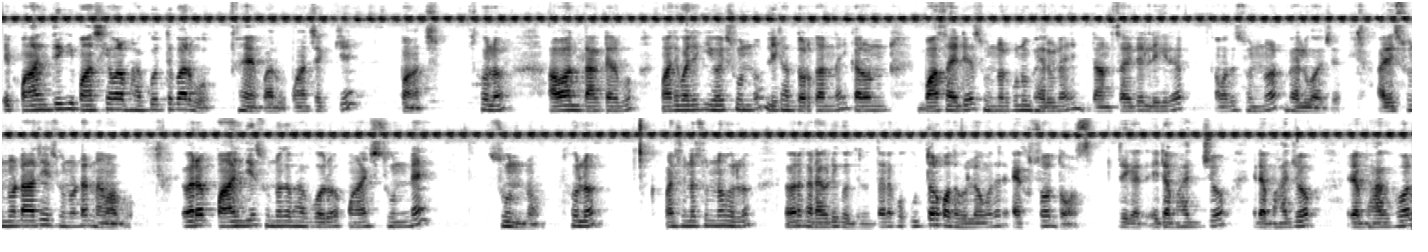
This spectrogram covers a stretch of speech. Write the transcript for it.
এই পাঁচ দিয়ে কি পাঁচকে আমরা ভাগ করতে পারব? হ্যাঁ পারব। পাঁচ এককে পাঁচ। হলো আবার দাগ টানবো মাঝে মাঝে কি হয়, শূন্য লেখার দরকার নাই, কারণ বাঁ সাইডে শূন্যর কোনো ভ্যালু নাই, ডান সাইডে লিখলে আমাদের শূন্যর ভ্যালু আছে। আর এই শূন্যটা আছে, এই শূন্যটা নামাবো। এবারে পাঁচ দিয়ে শূন্যকে ভাগ করব, পাঁচ শূন্যে শূন্য হলো, পাঁচ শূন্য শূন্য হলো, এবারে কাটাকাটি করে দিলাম। তাহলে উত্তর কত হলো আমাদের? একশো দশ। ঠিক আছে, এটা ভাজ্য, এটা ভাজক, এটা ভাগফল,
